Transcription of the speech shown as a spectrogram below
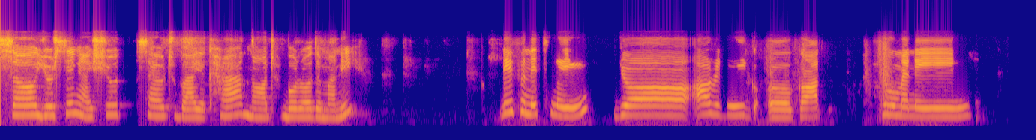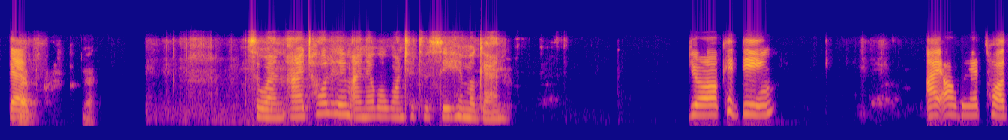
So you're saying I should sell to buy a car, not borrow the money? definitely you already uh, got too many debts. Yeah. So when I told him I never wanted to see him again. You're kidding. I always thought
